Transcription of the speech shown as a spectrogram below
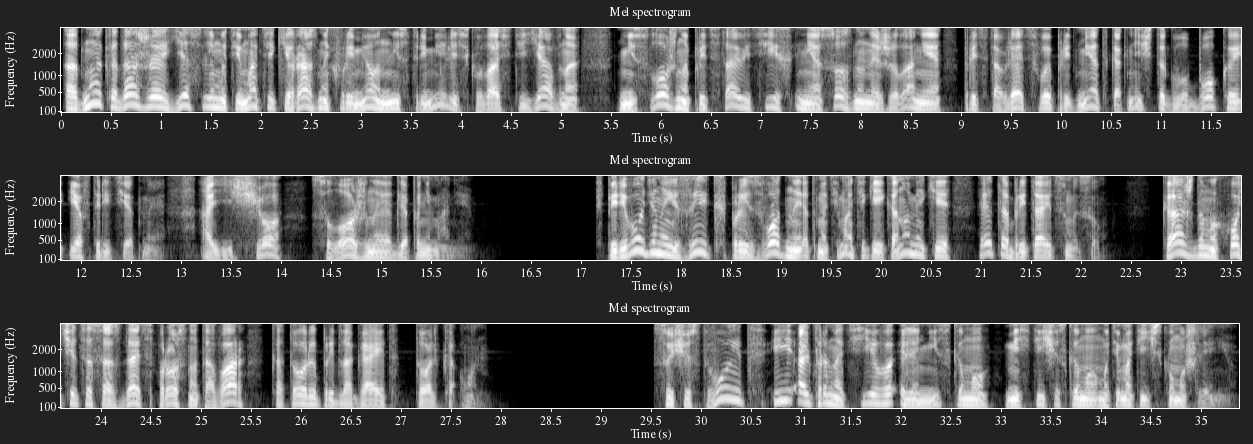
Однако даже если математики разных времен не стремились к власти явно, несложно представить их неосознанное желание представлять свой предмет как нечто глубокое и авторитетное, а еще сложное для понимания. В переводе на язык, производный от математики и экономики, это обретает смысл. Каждому хочется создать спрос на товар, который предлагает только он. Существует и альтернатива эллинистскому мистическому математическому мышлению.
